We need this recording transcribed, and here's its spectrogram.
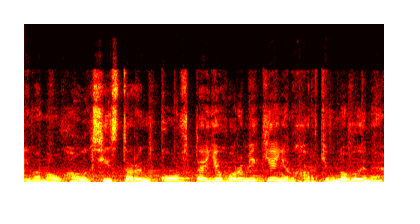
Іванов, Олексій Старенков та Єгор Мікенін. Харків новини.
